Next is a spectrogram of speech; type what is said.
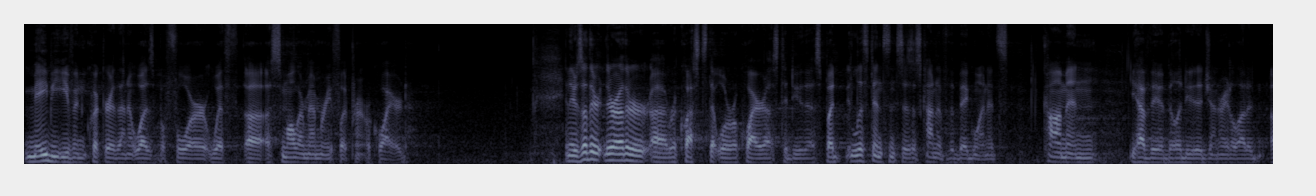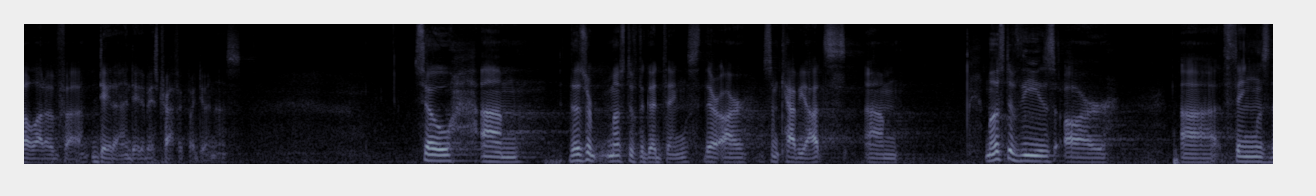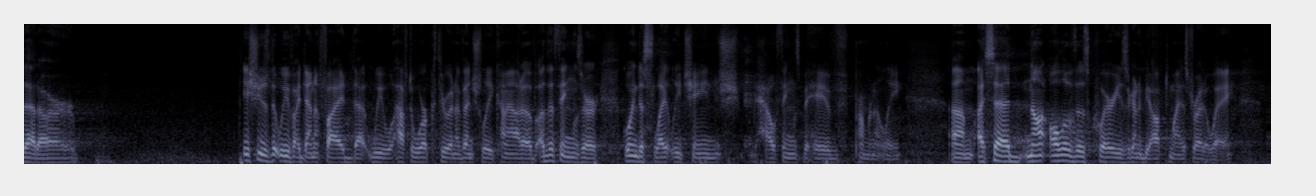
maybe even quicker than it was before with uh, a smaller memory footprint required. And there's other, there are other uh, requests that will require us to do this, but list instances is kind of the big one. It's common. You have the ability to generate a lot of, a lot of uh, data and database traffic by doing this. So um, those are most of the good things. There are some caveats. Um, most of these are uh, things that are issues that we've identified that we will have to work through and eventually come out of. Other things are going to slightly change how things behave permanently. Um, I said not all of those queries are going to be optimized right away.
